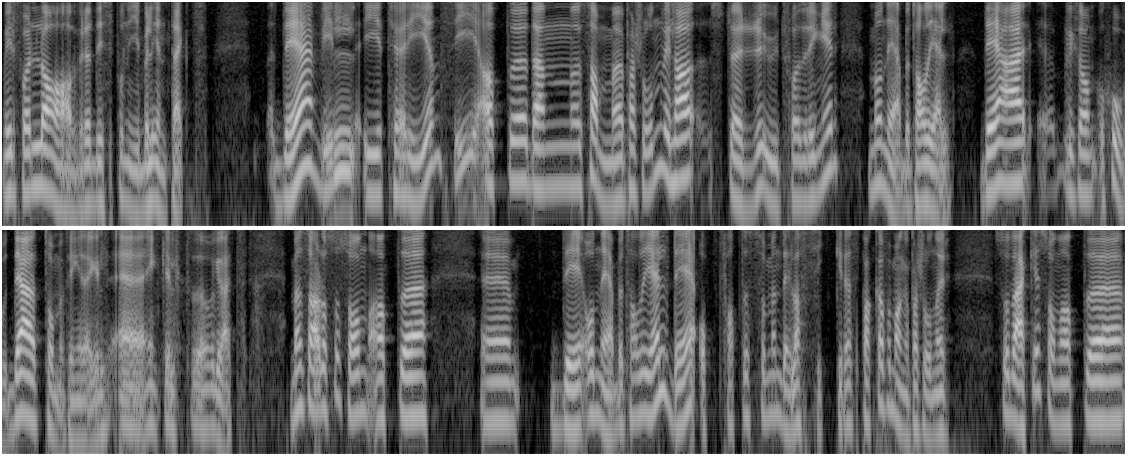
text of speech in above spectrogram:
vil få lavere disponibel inntekt. Det vil i teorien si at uh, den samme personen vil ha større utfordringer med å nedbetale gjeld. Det er, eh, liksom, det er tommefingerregel. Eh, enkelt og greit. Men så er det også sånn at eh, det å nedbetale gjeld det oppfattes som en del av sikkerhetspakka for mange personer. Så det er ikke sånn at uh,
